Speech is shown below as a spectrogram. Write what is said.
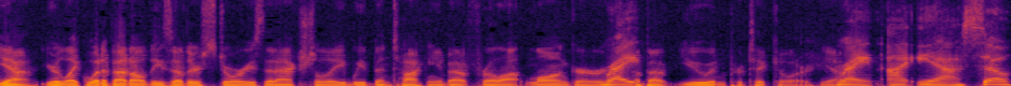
Yeah, you're like, what about all these other stories that actually we've been talking about for a lot longer? Right. About you in particular. Yeah. Right. I, yeah. So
